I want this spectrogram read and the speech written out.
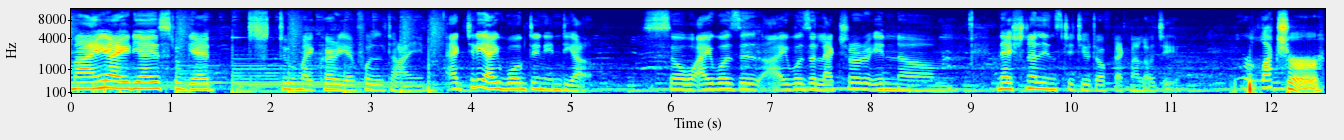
my idea is to get to my career full time actually i worked in india so i was a, i was a lecturer in um, national institute of technology You're a lecturer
